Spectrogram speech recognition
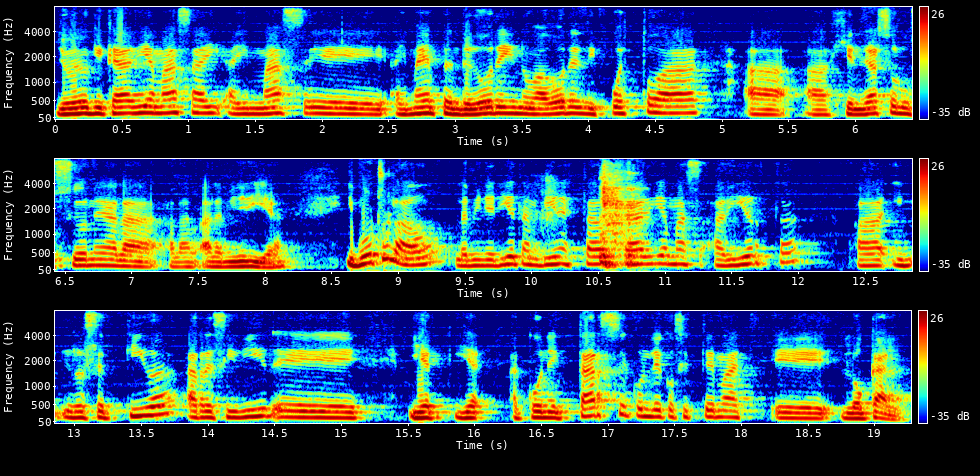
Yo veo que cada día más hay, más, eh, hay más emprendedores e innovadores dispuestos a, generar soluciones a la, minería. Y por otro lado, la minería también ha estado cada día más abierta y receptiva a recibir eh, y a, conectarse con el ecosistema local.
